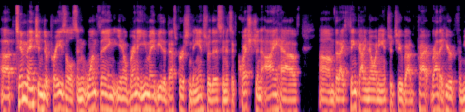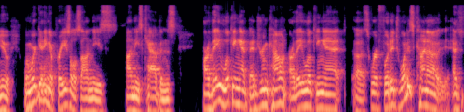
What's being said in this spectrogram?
Uh, Tim mentioned appraisals, and one thing, you know, Brenna, you may be the best person to answer this, and it's a question I have um, that I think I know an answer to, but I'd rather hear it from you. When we're getting appraisals on these on these cabins, are they looking at bedroom count? Are they looking at uh, square footage? What is kind of as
